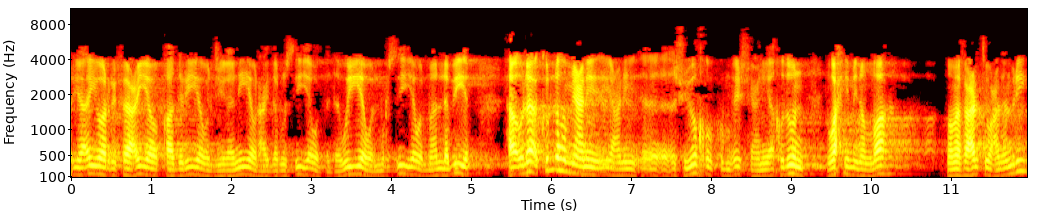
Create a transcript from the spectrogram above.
يا أيها الرفاعية والقادرية والجيلانية والعيدروسية والبدوية والمرسية والمهلبية. هؤلاء كلهم يعني يعني آه، شيوخكم إيش يعني يأخذون وحي من الله وما فعلته عن أمري؟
